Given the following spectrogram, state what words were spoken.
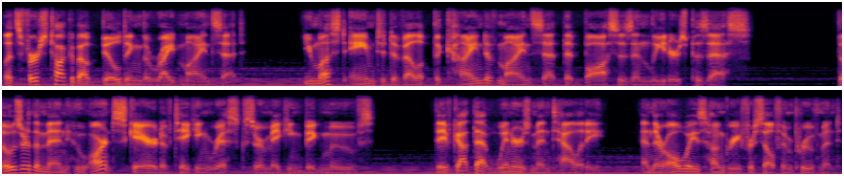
Let's first talk about building the right mindset. You must aim to develop the kind of mindset that bosses and leaders possess. Those are the men who aren't scared of taking risks or making big moves. They've got that winner's mentality, and they're always hungry for self-improvement.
